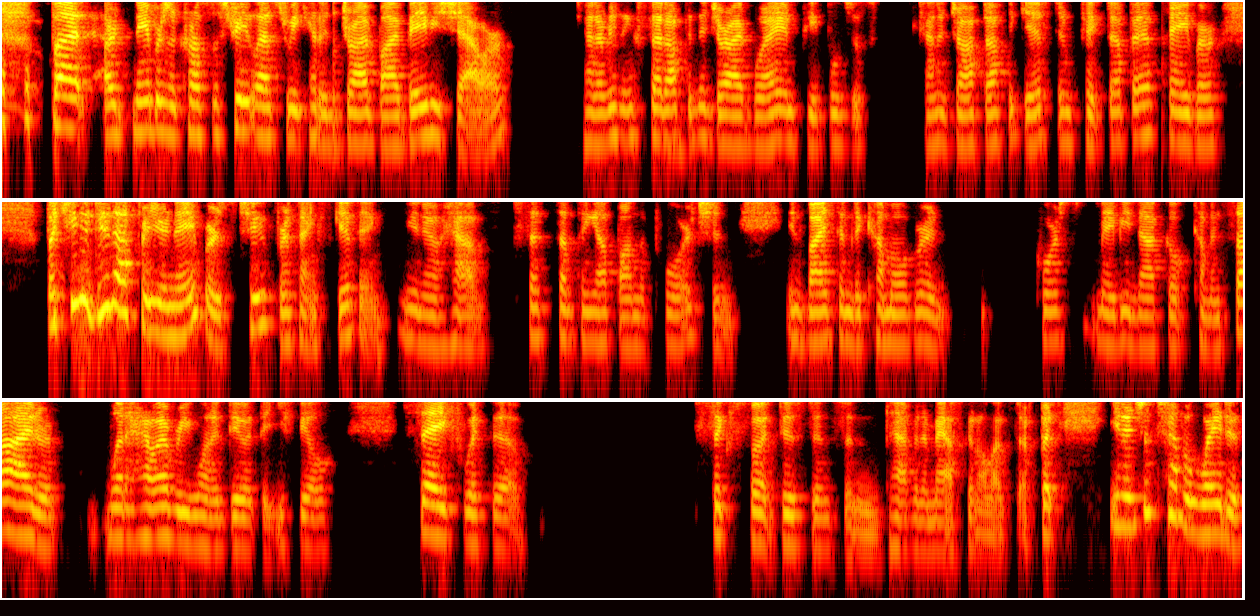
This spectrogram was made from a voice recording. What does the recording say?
but our neighbors across the street last week had a drive by baby shower, had everything set up in the driveway, and people just kind of dropped off a gift and picked up a favor. But you could do that for your neighbors too for Thanksgiving. You know, have set something up on the porch and invite them to come over and of course maybe not go come inside or what however you want to do it that you feel safe with the six foot distance and having a mask and all that stuff. But you know just have a way to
